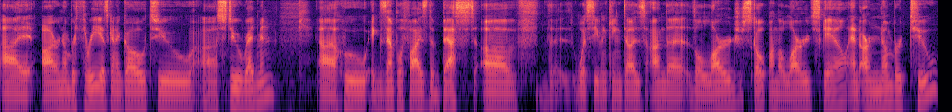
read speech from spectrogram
uh, our number three is going to go to uh, Stu Redman. Uh, who exemplifies the best of the, what Stephen King does on the, the large scope, on the large scale. And our number two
